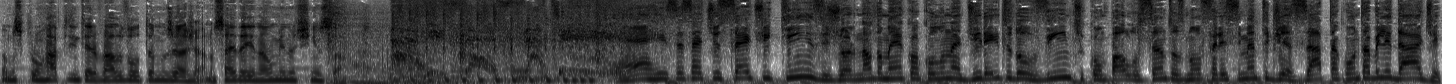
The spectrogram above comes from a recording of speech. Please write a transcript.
Vamos para um rápido intervalo, voltamos já já. Não sai daí não, um minutinho só. RC7715, Jornal do Manhã com a coluna Direito do Ouvinte, com Paulo Santos no oferecimento de exata contabilidade.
